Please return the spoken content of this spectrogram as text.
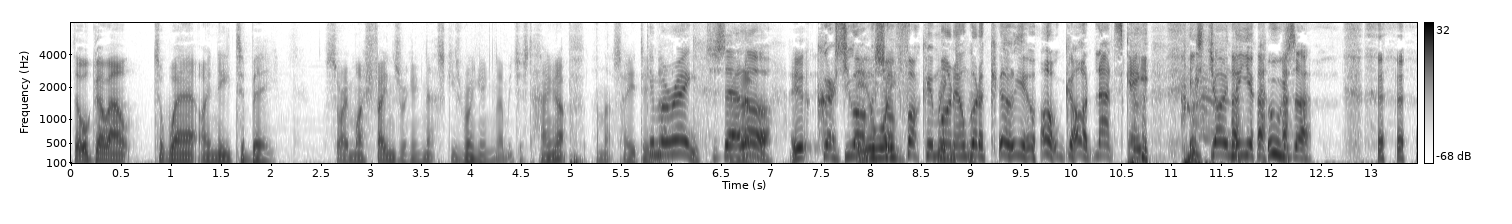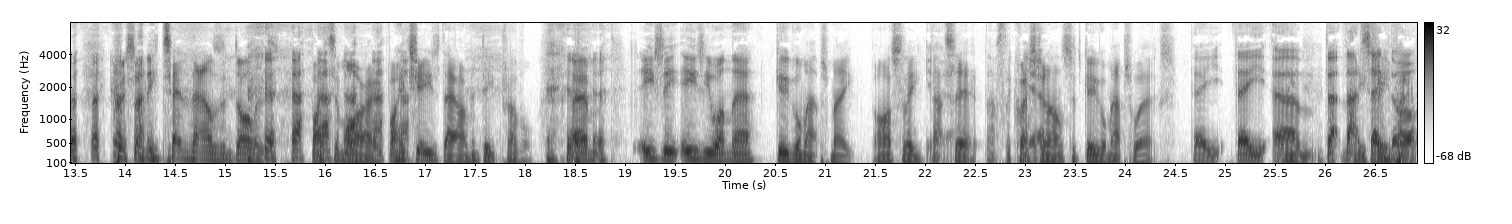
that will go out to where I need to be? Sorry, my phone's ringing. Natsuki's ringing. Let me just hang up, and that's how you do it. Give him a ring. Just say Um, hello. he- Chris, you owe me some fucking money. I'm going to kill you. Oh, God, Natsuki. He's joined the Yakuza. Chris, I need ten thousand dollars by tomorrow. By Tuesday, I'm in deep trouble. Um, easy, easy one there. Google Maps, mate. Honestly, that's it. That's the question Yeah. answered. Google Maps works. They, they, um, that, that said, though,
